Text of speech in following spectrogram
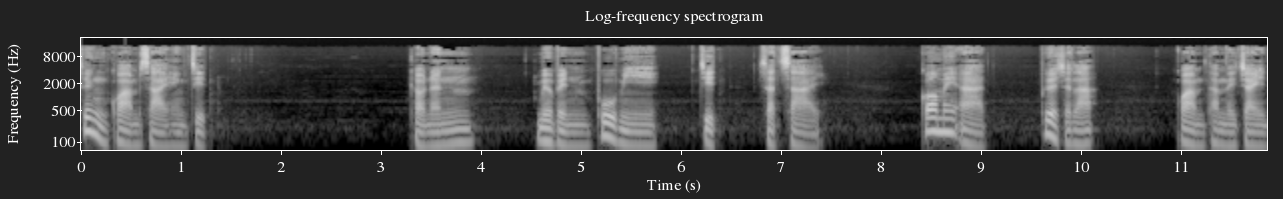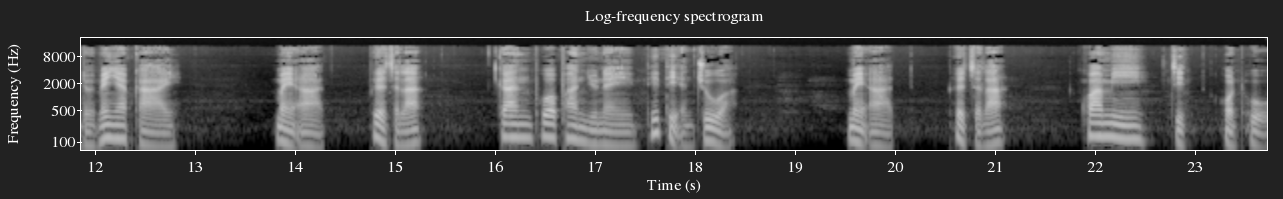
ซึ่งความสายแห่งจิต เขานั้นเมื่อเป็นผู้มีจิตสัตสาย ก็ไม่อาจเพื่อจะละ ความทำในใจโดยไม่แยบกาย ไม่อาจเพื่อจะละ การพัวพันอยู่ในทิฏฐิอันชั่ว ไม่อาจเพื่อจะละ ความมีจิตหดหู่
